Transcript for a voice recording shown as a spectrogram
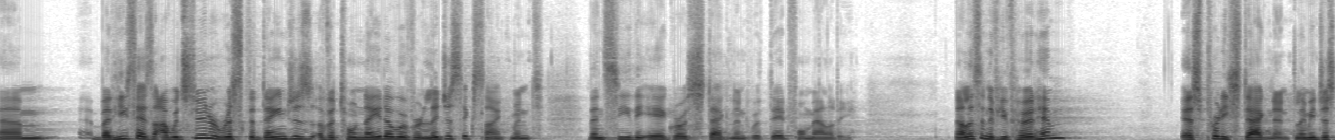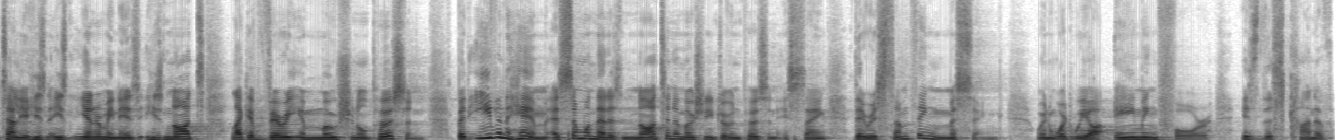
Um, but he says, I would sooner risk the dangers of a tornado of religious excitement than see the air grow stagnant with dead formality. Now, listen, if you've heard him, it's pretty stagnant. Let me just tell you, he's, he's you know what I mean? He's, he's not like a very emotional person. But even him, as someone that is not an emotionally driven person, is saying there is something missing when what we are aiming for is this kind of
